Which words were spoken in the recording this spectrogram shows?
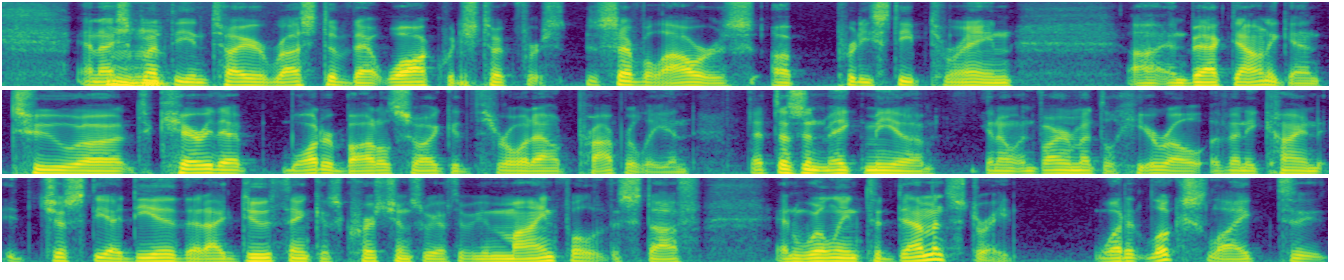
and I mm-hmm. spent the entire rest of that walk, which took for s- several hours up pretty steep terrain, uh, and back down again to uh, to carry that water bottle so I could throw it out properly. And that doesn't make me a you know environmental hero of any kind. It's just the idea that I do think as Christians we have to be mindful of this stuff and willing to demonstrate what it looks like to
